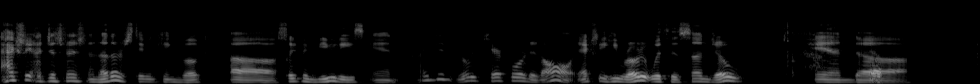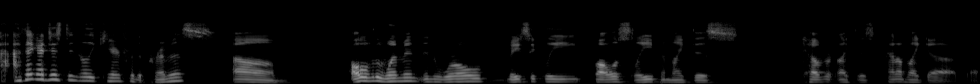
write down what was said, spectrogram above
actually I just finished another Stephen King book, uh Sleeping Beauties, and I didn't really care for it at all. Actually, he wrote it with his son Joe, and uh I- think I just didn't really care for the premise. Um all of the women in the world basically fall asleep in like this cover like this kind of like a, a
